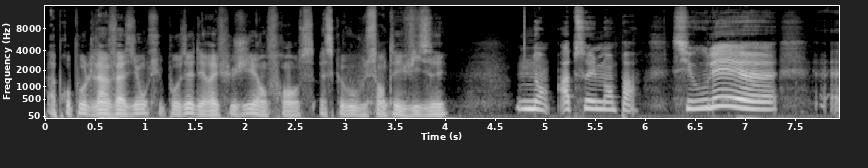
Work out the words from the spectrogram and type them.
à propos de l'invasion supposée des réfugiés en France. Est-ce que vous vous sentez visé? Non, absolument pas. Si vous voulez, euh, euh,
